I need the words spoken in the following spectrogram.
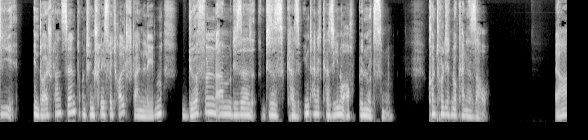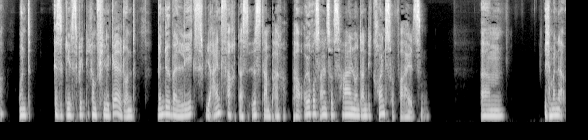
die in Deutschland sind und in Schleswig-Holstein leben, dürfen ähm, diese, dieses Internet-Casino auch benutzen kontrolliert nur keine Sau. Ja, und es geht wirklich um viel Geld. Und wenn du überlegst, wie einfach das ist, da ein paar, paar Euros einzuzahlen und dann die Coins zu verheizen. Ähm, ich meine,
